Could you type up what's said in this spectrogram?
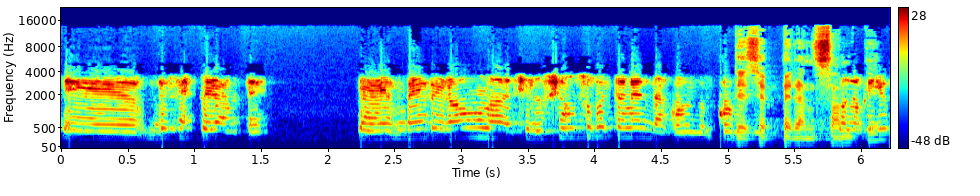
eh, desesperante. Eh, me he pegado una desilusión súper tremenda con, con, Desesperanzante. con lo que yo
